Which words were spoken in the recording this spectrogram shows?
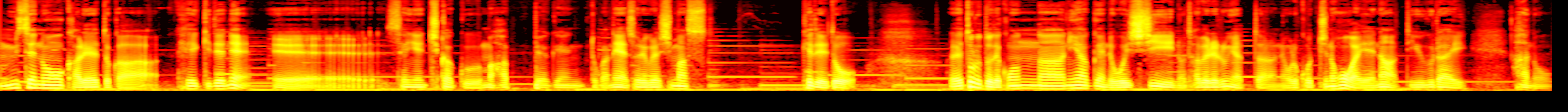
店のカレーとか平気でね、えー、1000円近く、まあ、800円とかねそれぐらいします。けれどレトルトでこんな200円で美味しいの食べれるんやったらね俺こっちの方がええなっていうぐらいあの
